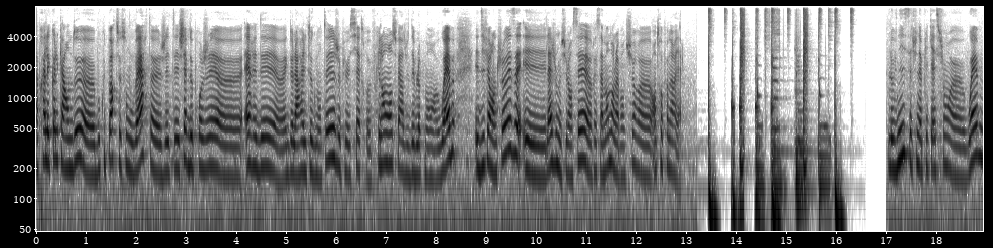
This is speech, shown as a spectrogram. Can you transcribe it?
Après l'école 42, euh, beaucoup de portes se sont ouvertes. Euh, été chef de projet euh, R&D avec de la réalité augmentée. Je peux aussi être freelance, faire du développement web et différentes choses. Et là, je me suis lancée récemment dans l'aventure entrepreneuriale. L'OVNI, c'est une application web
